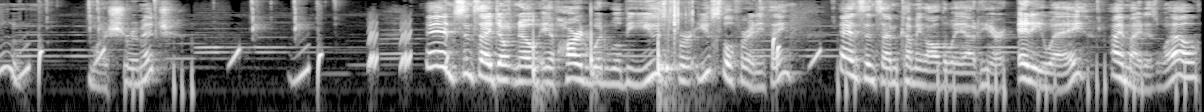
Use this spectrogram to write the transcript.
Ooh, more shrimmage. And since I don't know if hardwood will be used for useful for anything, and since I'm coming all the way out here anyway, I might as well.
